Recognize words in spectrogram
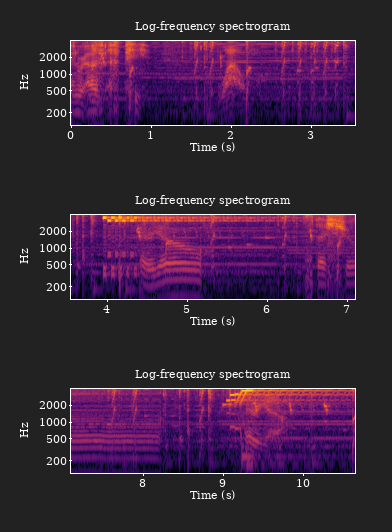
And we're out of FP. Wow. There we go. Special... There we go.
